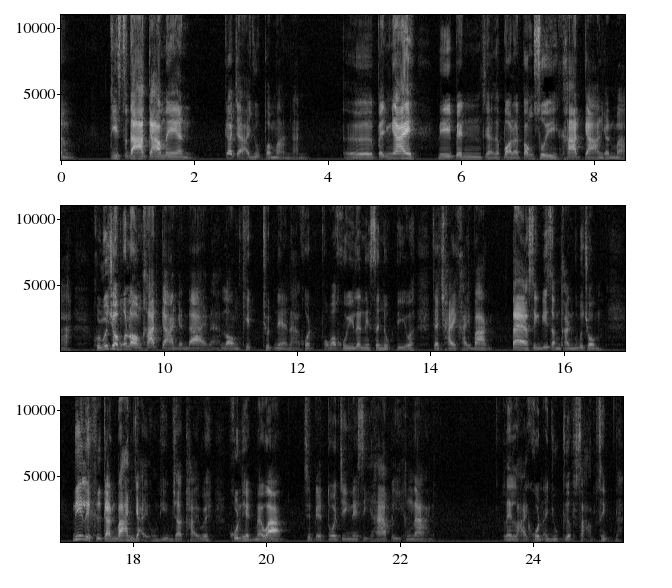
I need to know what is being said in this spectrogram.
รกิษดากาแมน ก็จะอายุประมาณนั้น เออ เป็นไง นี่เป็นเสียงสปอร์ตแล้วต้องซุยคาดการณ์กันมา คุณผู้ชมก็ลองคาดการณ์กันได้นะ ลองคิดชุดในอนาคต ผมว่าคุยเรื่องนี้สนุกดีว่าจะใช้ใครบ้าง แต่สิ่งที่สำคัญคุณผู้ชม นี่เลยคือการบ้านใหญ่ของทีมชาติไทยเว้ย คุณเห็นไหมว่า 11 ตัวจริงใน 4-5 ปีข้างหน้าเนี่ยหลาย ๆ คนอายุเกือบ 30 นะ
